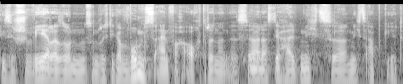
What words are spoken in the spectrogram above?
diese Schwere, so ein, so ein richtiger Wumms einfach auch drinnen ist, ja, mhm. dass dir halt nichts, äh, nichts abgeht.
